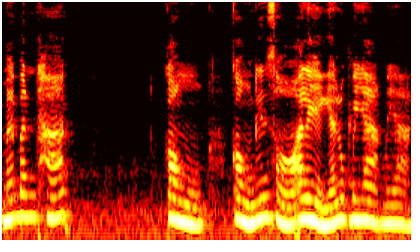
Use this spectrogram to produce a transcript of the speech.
ไม้บรรทัด กล่องกล่องดินสออะไรอย่างเงี้ยลูกไม่ยากไม่ยาก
